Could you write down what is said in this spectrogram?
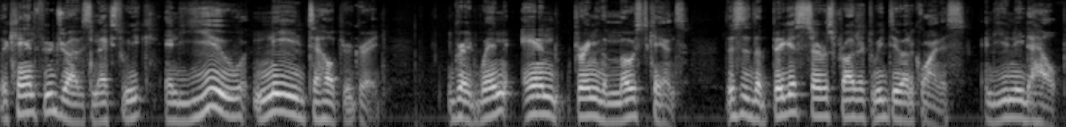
The canned food drive is next week, and you need to help your grade. Grade win and bring the most cans. This is the biggest service project we do at Aquinas, and you need to help.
